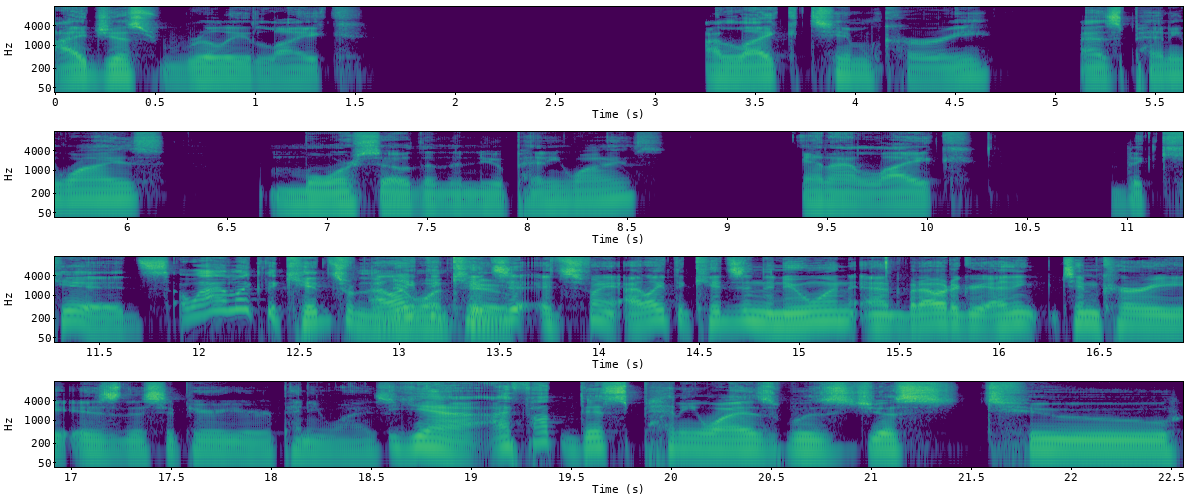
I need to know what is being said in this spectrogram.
i just really like i like tim curry as pennywise more so than the new pennywise and i like the kids oh i like the kids from the I new like the one kids. too It's funny. I like the kids in the new one, uh, but I would agree. I think Tim Curry is the superior Pennywise. yeah i thought this pennywise was just too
